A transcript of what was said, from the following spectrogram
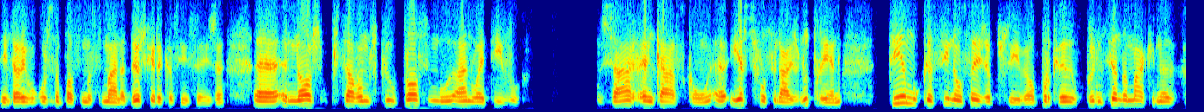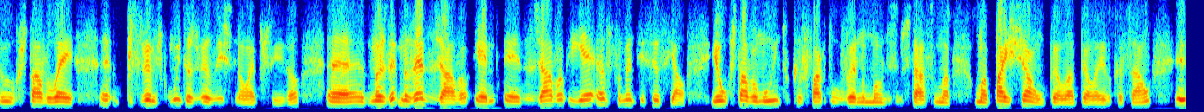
entrar em concurso na próxima semana, Deus queira que assim seja, uh, nós precisávamos que o próximo ano letivo já arrancasse com uh, estes funcionários no terreno, Temo que assim não seja possível, porque conhecendo a máquina que o Estado é, eh, percebemos que muitas vezes isto não é possível, eh, mas, mas é desejável, é, é, desejável e é absolutamente essencial. Eu gostava muito que, de facto, o Governo manifestasse uma, uma paixão pela, pela educação, eh,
